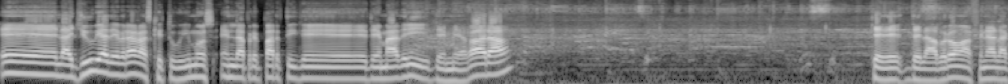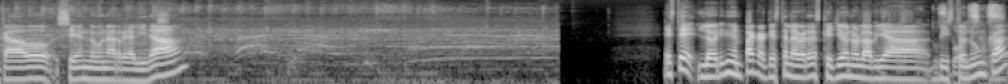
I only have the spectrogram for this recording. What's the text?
Eh, la lluvia de bragas que tuvimos en la pre-party de, de Madrid de Megara. Que de, de la broma al final acabó siendo una realidad. Este Lorin en Paca, que este la verdad es que yo no lo había Tus visto bolsas. nunca.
